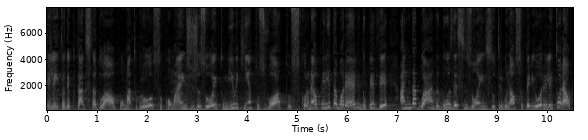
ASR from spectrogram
Eleito a deputado estadual por Mato Grosso com mais de 18.500 votos, Coronel Perita Morelli, do PV, ainda aguarda duas decisões do Tribunal Superior Eleitoral.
